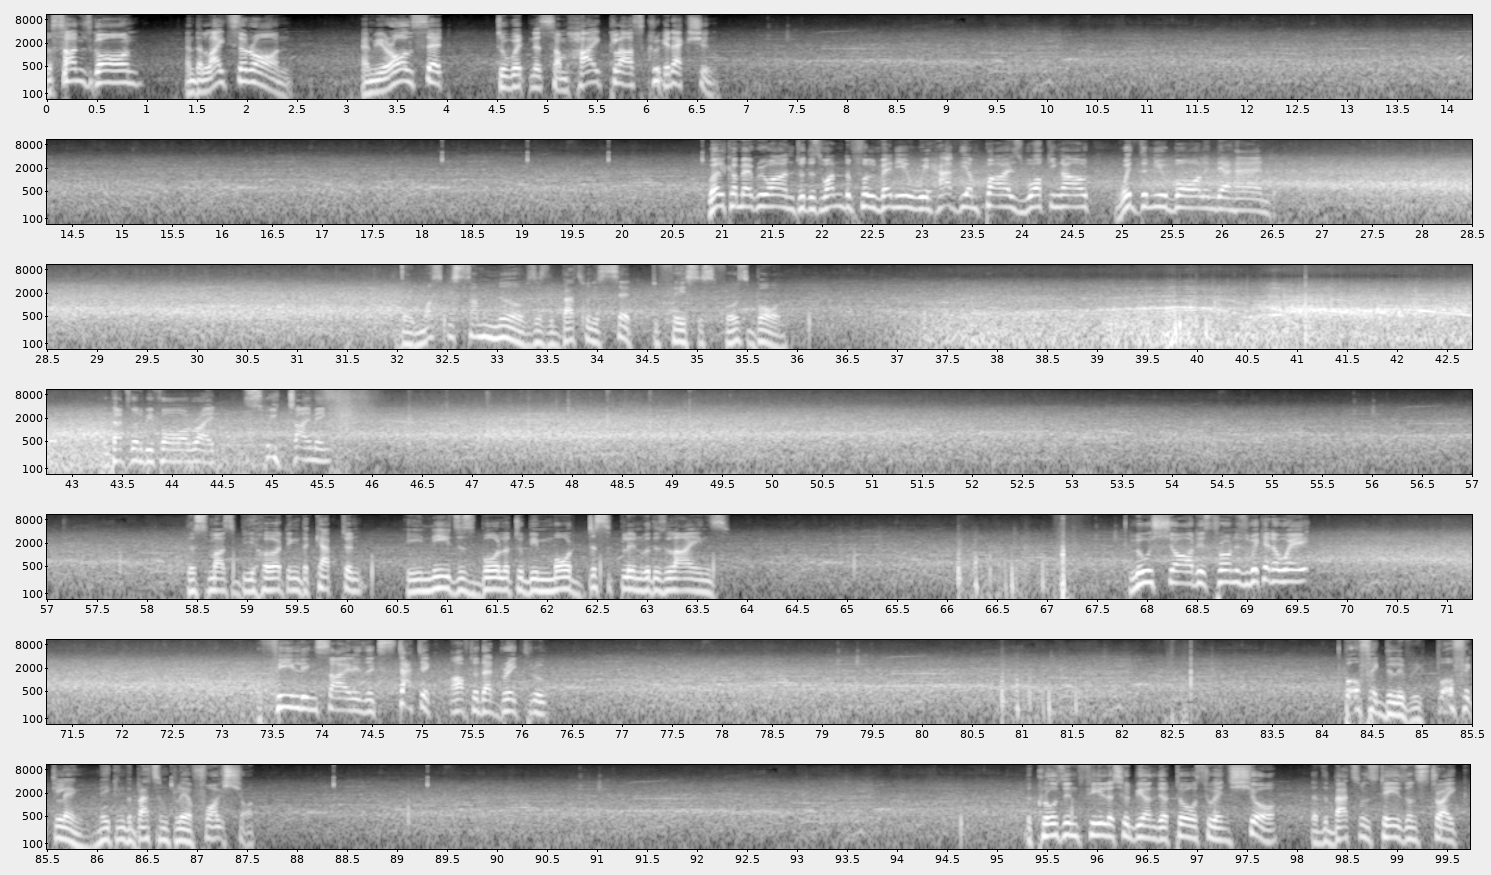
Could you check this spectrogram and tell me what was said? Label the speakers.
Speaker 1: The sun's gone and the lights are on, and we are all set to witness some high class cricket action. Welcome everyone to this wonderful venue. We have the umpires walking out with the new ball in their hand. There must be some nerves as the batsman is set to face his first ball. And that's going to be four all right. Sweet timing. This must be hurting the captain. He needs his bowler to be more disciplined with his lines. Loose shot, he's thrown his wicket away. The fielding side is ecstatic after that breakthrough. Perfect delivery, perfect length, making the batsman play a false shot. Close-in fielder should be on their toes to ensure that the batsman stays on strike.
